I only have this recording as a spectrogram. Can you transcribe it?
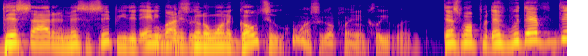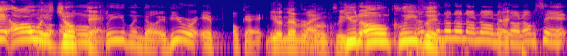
this side of the Mississippi that anybody's going to want to go to. Who wants to go play in Cleveland? That's my. That's they're, they always You'll joke own that Cleveland though. If you were if okay, You'll if, never like- own Cleveland. you'd own No, Cleveland. No, no, no, no, no, Hey. no, no. I'm saying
